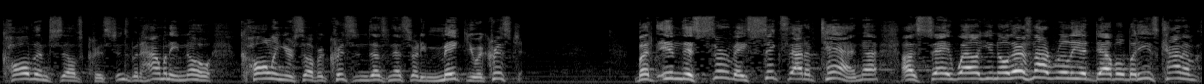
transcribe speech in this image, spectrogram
call themselves Christians, but how many know calling yourself a Christian doesn't necessarily make you a Christian? But in this survey, six out of ten uh, uh, say, well, you know, there's not really a devil, but he's kind of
